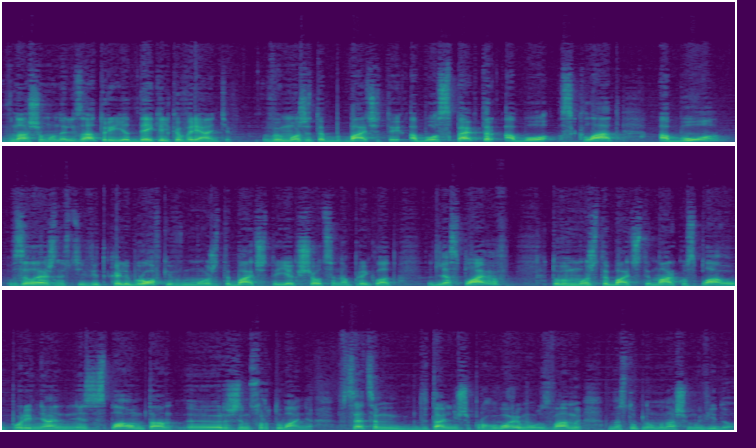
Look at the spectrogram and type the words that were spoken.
в нашому аналізаторі є декілька варіантів. Ви можете бачити або спектр, або склад, або в залежності від калібровки, ви можете бачити, якщо це, наприклад, для сплавів, то ви можете бачити марку сплаву, порівняння зі сплавом та е, режим сортування. Все це ми детальніше проговоримо з вами в наступному нашому відео.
